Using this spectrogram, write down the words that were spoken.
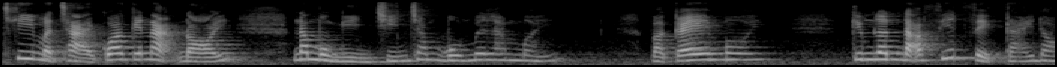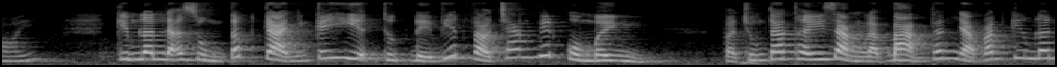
khi mà trải qua cái nạn đói năm 1945 mấy. Và các em ơi, Kim Lân đã viết về cái đói. Kim Lân đã dùng tất cả những cái hiện thực để viết vào trang viết của mình. Và chúng ta thấy rằng là bản thân nhà văn Kim Lân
